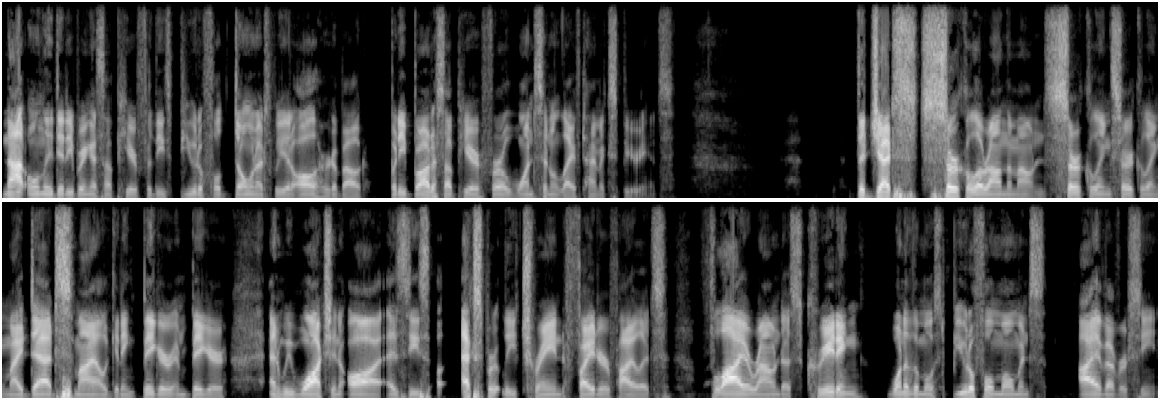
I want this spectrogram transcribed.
Not only did he bring us up here for these beautiful donuts we had all heard about, but he brought us up here for a once in a lifetime experience. The jets circle around the mountain, circling, circling. My dad's smile getting bigger and bigger, and we watch in awe as these expertly trained fighter pilots fly around us, creating one of the most beautiful moments I've ever seen.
